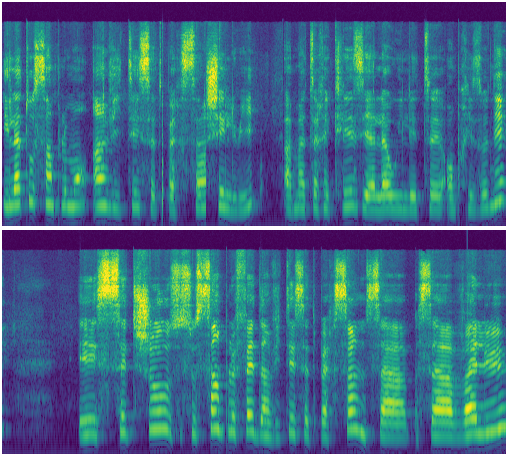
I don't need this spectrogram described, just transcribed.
Il a tout simplement invité cette personne chez lui, à Mater Ecclesia, là où il était emprisonné, Et cette chose, ce simple fait d'inviter cette personne, ça, a valu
